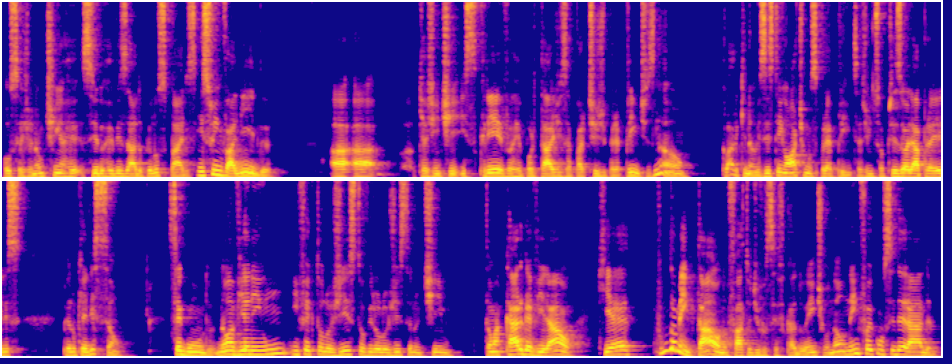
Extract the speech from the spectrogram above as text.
ou seja, não tinha re sido revisado pelos pares. Isso invalida a, a, que a gente escreva reportagens a partir de pré-prints? Não, claro que não. Existem ótimos pré-prints, a gente só precisa olhar para eles pelo que eles são. Segundo, não havia nenhum infectologista ou virologista no time. Então a carga viral, que é fundamental no fato de você ficar doente ou não, nem foi considerada.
